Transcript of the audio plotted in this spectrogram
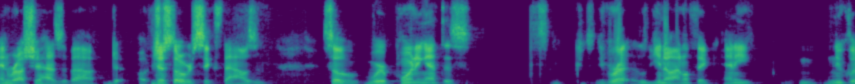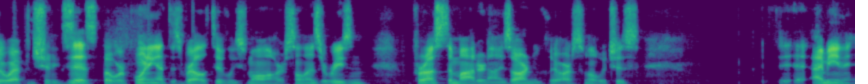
and Russia has about just over 6,000. So we're pointing at this. You know, I don't think any nuclear weapons should exist, but we're pointing at this relatively small arsenal. As a reason for us to modernize our nuclear arsenal, which is, I mean,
